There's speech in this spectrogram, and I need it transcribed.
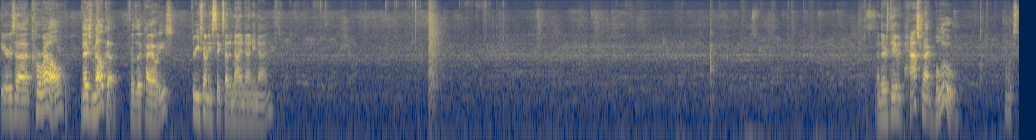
Here's uh, Karel Vejmelka for the Coyotes. 376 out of 999. And there's David Pastrnak blue. Looks,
